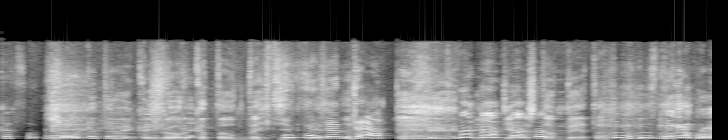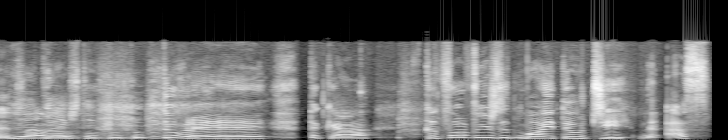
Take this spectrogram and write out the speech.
Какво? Жорката е от бетите. жорката от бетите. да. Ядяща бета. Ядяща бета. Добре, така. Какво виждат моите очи? Не, Аз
